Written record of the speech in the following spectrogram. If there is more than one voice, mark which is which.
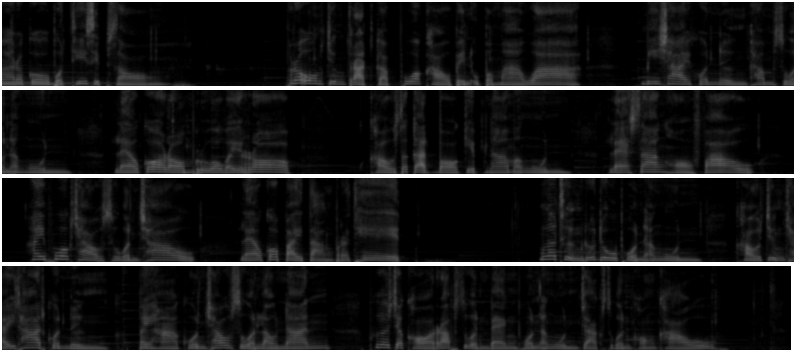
Speaker 1: มาระโกบทที่ 12 พระองค์จึงตรัสกับพวกเขาเป็นอุปมาว่า มีชายคนหนึ่งทำสวนองุ่น แล้วก็ล้อมรั้วไว้รอบ เขาสกัดบ่อเก็บน้ำองุ่น และสร้างหอเฝ้า ให้พวกชาวสวนเช่า แล้วก็ไปต่างประเทศ เมื่อถึงฤดูผลองุ่น เขาจึงใช้ทาสคนหนึ่ง ไปหาคนเช่าสวนเหล่านั้นเพื่อจะขอรับส่วนแบ่งผลองุ่นจากสวนของเขา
